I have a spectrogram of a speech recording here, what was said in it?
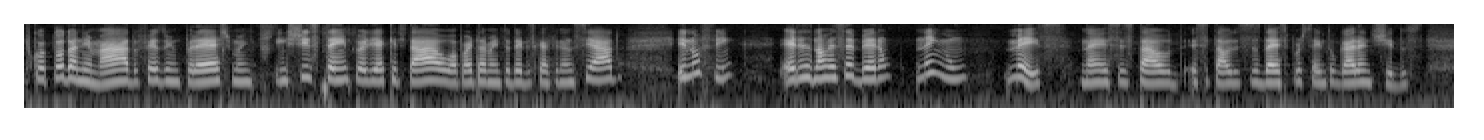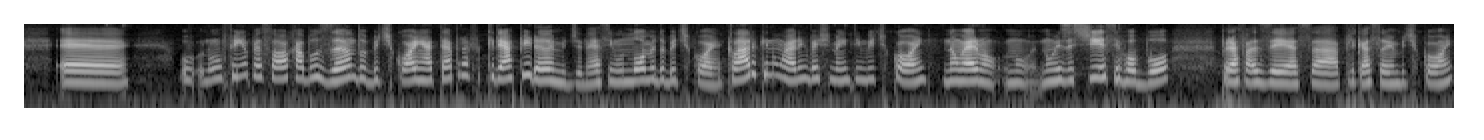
ficou todo animado, fez um empréstimo, em, em X tempo ele ia quitar o apartamento deles que é financiado, e no fim, eles não receberam nenhum mês, né? Esse tal, esse tal desses 10% garantidos. É, o, no fim, o pessoal acaba usando o Bitcoin até para criar pirâmide, né? Assim, o nome do Bitcoin. Claro que não era investimento em Bitcoin, não, era, não, não existia esse robô para fazer essa aplicação em Bitcoin,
